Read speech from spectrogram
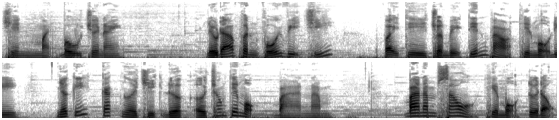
trên mảnh bầu trời này. Nếu đã phân phối vị trí, vậy thì chuẩn bị tiến vào thiên mộ đi. Nhớ kỹ các người chỉ được ở trong thiên mộ 3 năm. 3 năm sau, thiên mộ tự động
